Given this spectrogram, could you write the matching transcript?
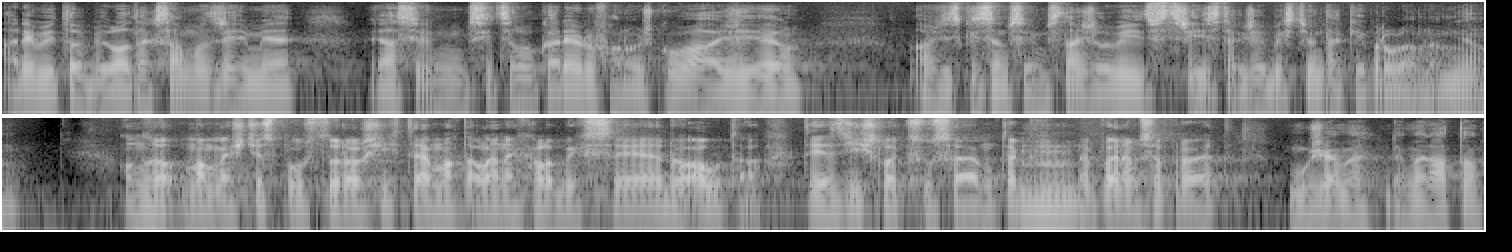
A kdyby to bylo, tak samozřejmě já jsem si celou kariéru fanoušků vážil a vždycky jsem se jim snažil víc vstříc, takže bych s tím taky problém neměl. Honzo, mám ještě spoustu dalších témat, ale nechal bych si je do auta. Ty jezdíš Lexusem, tak mm-hmm. nepojedeme se projet? Můžeme, jdeme na to.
